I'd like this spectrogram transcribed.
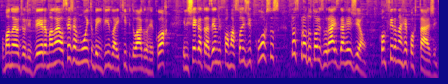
o Manuel de Oliveira. Manuel, seja muito bem-vindo à equipe do Agro Record. Ele chega trazendo informações de cursos para os produtores rurais da região. Confira na reportagem.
